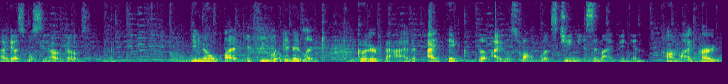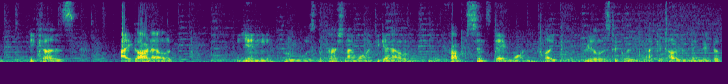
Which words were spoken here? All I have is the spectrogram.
I guess we'll see how it goes. You know what? If you look at it like good or bad, I think the idol swap was genius in my opinion on my part because I got out Yinny, who was the person I wanted to get out from since day one. Like realistically, I could tell he was going to be a good,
